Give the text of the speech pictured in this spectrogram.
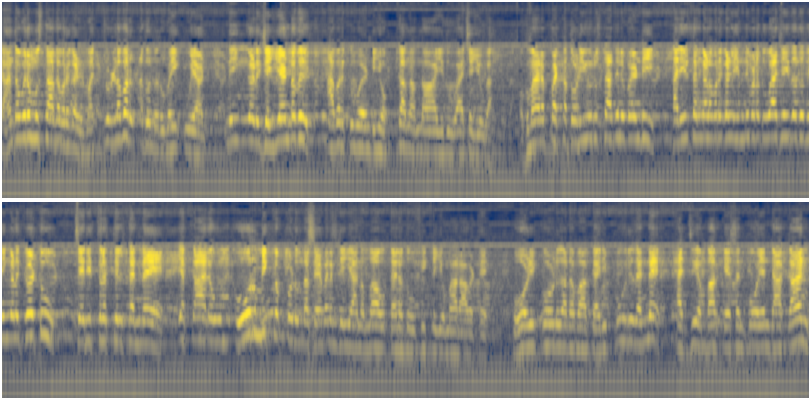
കാന്തപുരം മുസ്താദവർകൾ മറ്റുള്ളവർ അത് നിർവഹിക്കുകയാണ്. നിങ്ങൾ ചെയ്യേണ്ടത് അവർക്ക് വേണ്ടിയൊക്കെ നന്നായി ദുവാ ചെയ്യുക. ബഹുമാനപ്പെട്ട തൊടിയൂർ ഉസ്താദിനു വേണ്ടി ഖലീൽ തങ്ങളവറുകൾ ഇന്നിവിടെ ദുവാ ചെയ്തത് നിങ്ങൾ കേട്ടു. ചരിത്രത്തിൽ തന്നെ എക്കാലവും ഓർമ്മിക്കപ്പെടുന്ന സേവനം ചെയ്യാൻ അള്ളാഹു തല തോഫിക്ക് ചെയ്യുമാറാവട്ടെ. കോഴിക്കോട് അഥവാ കരിപ്പൂര് തന്നെ ഹജ്ജ് എംബാർക്കേഷൻ പോയിന്റ് ആക്കാൻ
